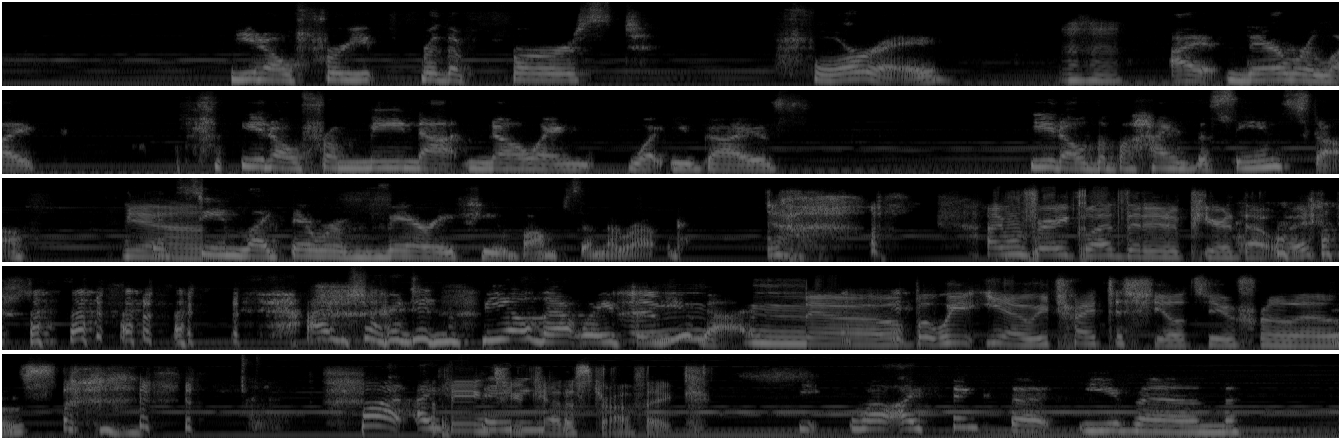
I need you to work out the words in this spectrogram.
you know, for for the first foray, mm-hmm. I there were like, you know, from me not knowing what you guys, you know, the behind the scenes stuff. yeah It seemed like there were very few bumps in the road. i'm very glad that it appeared that way I'm sure it didn't feel that way for you Um, guys. no but we yeah we tried to shield you from those But I being too catastrophic well, I think that even,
